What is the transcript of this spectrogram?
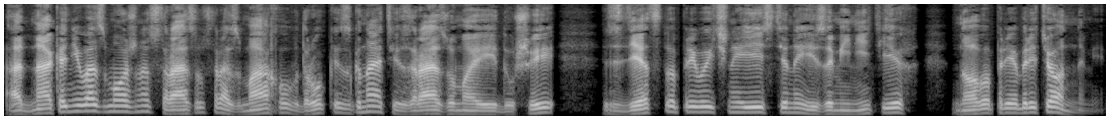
Однако невозможно сразу с размаху вдруг изгнать из разума и души с детства привычные истины и заменить их новоприобретенными.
